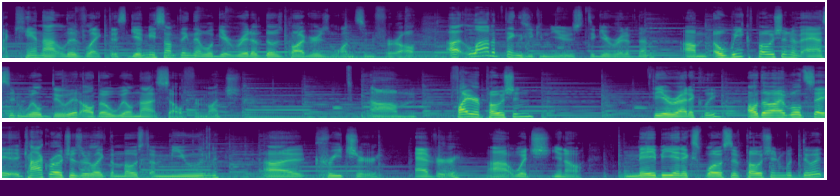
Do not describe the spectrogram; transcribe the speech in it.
I cannot live like this. Give me something that will get rid of those buggers once and for all. A lot of things you can use to get rid of them. Um, a weak potion of acid will do it, although will not sell for much. Um, fire potion, theoretically. Although I will say cockroaches are like the most immune uh, creature ever, uh, which, you know, maybe an explosive potion would do it.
